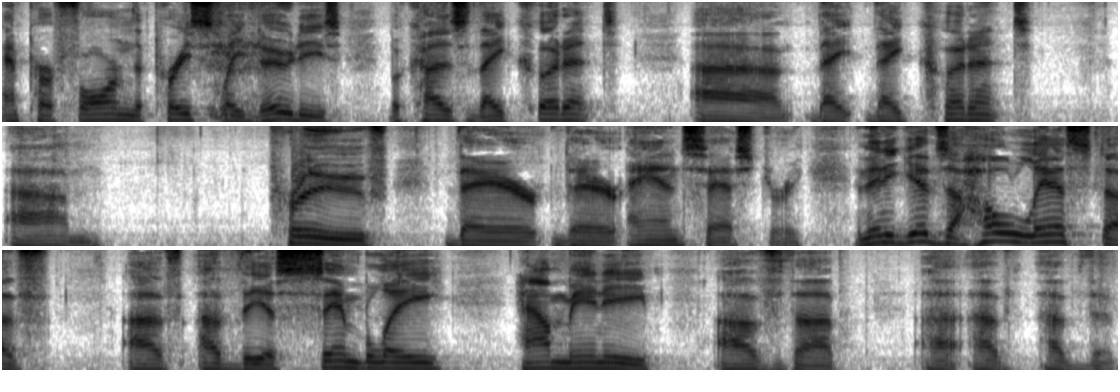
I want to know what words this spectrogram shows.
and perform the priestly duties because they couldn't, uh, they, they couldn't um, prove their, their ancestry. And then he gives a whole list of, of, of the assembly, how many of the, uh, of, of the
